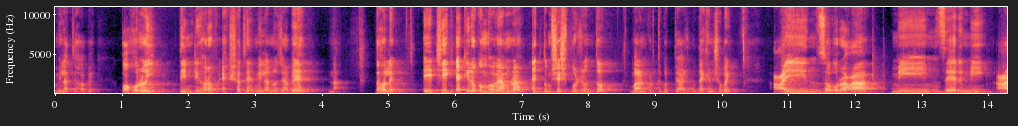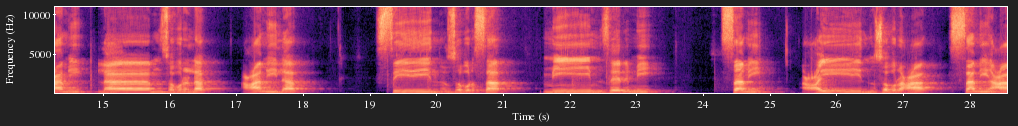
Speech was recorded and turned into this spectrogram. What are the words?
মিলাতে হবে। কখনোই তিনটি হরফ একসাথে মিলানো যাবে না। তাহলে এই ঠিক একই রকমভাবে আমরা একদম শেষ পর্যন্ত বানান করতে করতে আসব। দেখেন সবাই। আইন, জবর আ, মিম, জের, মি আমি লাম, জবর লা আমি লা, সিন, জবর সা, মিম, জের, মি সামি আইন, জবর আ সামি আ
